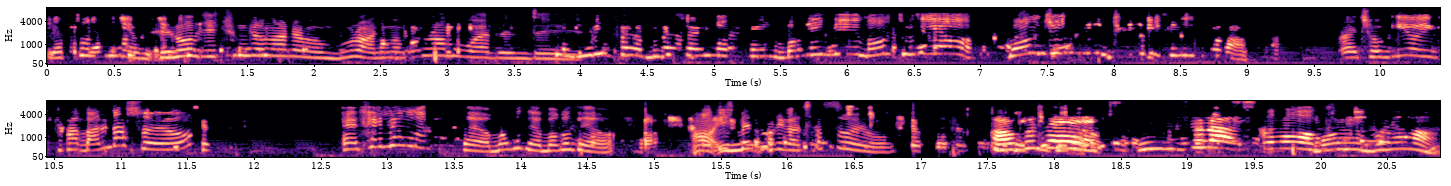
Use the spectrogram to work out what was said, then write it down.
예토님 에너지 충전하려면 물 아니면 콜라 먹어야 되는데. 물 있어요, 물 있어요. 머리님 멈추세요. 멈추세요. 아니 저기요, 이 다 만났어요. 네, 세명 만났어요. 먹으세요, 먹으세요. 아 인벤토리가 찼어요. 아 근데 얘들아 이거 그 뭐냐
